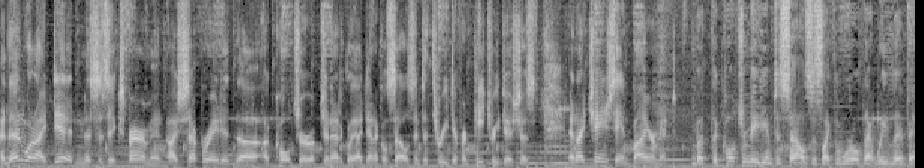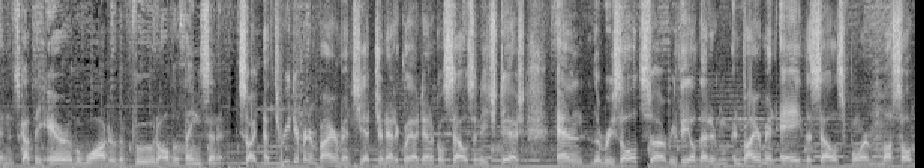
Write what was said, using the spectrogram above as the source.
And then what I did, and this is the experiment, I separated the, a culture of genetically identical cells into three different petri dishes, and I changed the environment. But the culture medium to cells is like the world that we live in. It's got the air, the water, the food, all the things in it. So I had three different environments, yet genetically identical cells in each dish. And the results uh, revealed that in environment A, the cells form muscle.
